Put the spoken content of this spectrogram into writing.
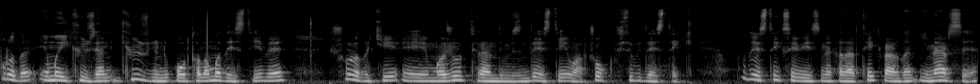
burada EMA 200 yani 200 günlük ortalama desteği ve şuradaki e, major trendimizin desteği var. Çok güçlü bir destek. Bu destek seviyesine kadar tekrardan inerse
